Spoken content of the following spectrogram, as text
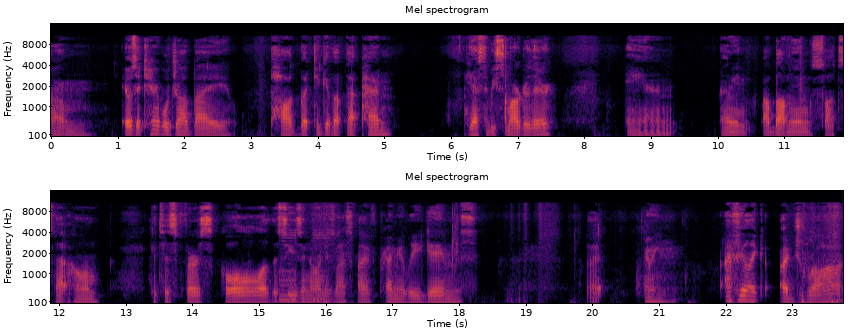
um, it was a terrible job by Pogba to give up that pen. He has to be smarter there, and I mean, Aubameyang slots that home, gets his first goal of the mm. season or in his last five Premier League games. But I mean, I feel like a draw.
